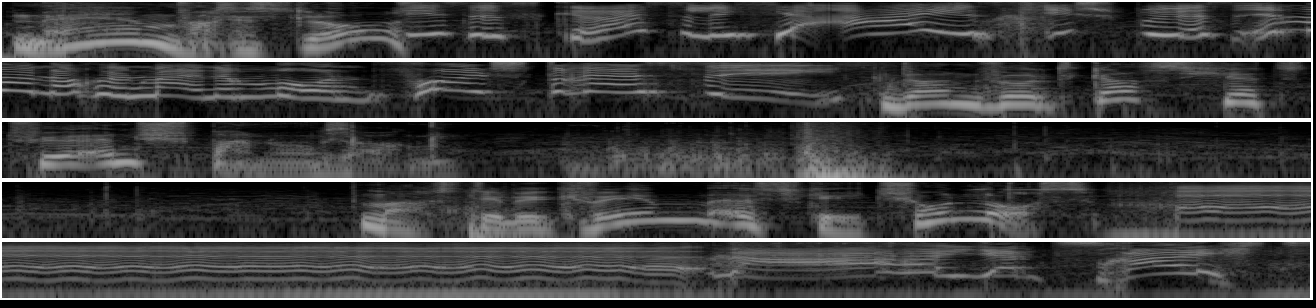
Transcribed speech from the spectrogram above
Ma'am, was ist los? Dieses grässliche Eis. Ich spüre es immer noch in meinem Mund. Voll stressig. Dann wird Gus jetzt für Entspannung sorgen. Mach's dir bequem, es geht schon los. Äh. Na, jetzt reicht's.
